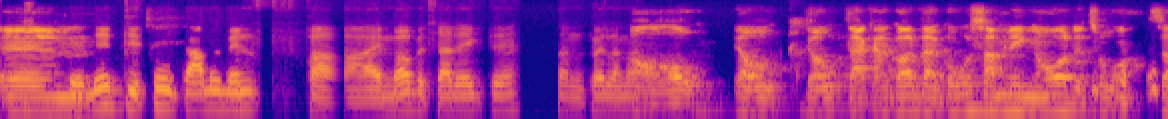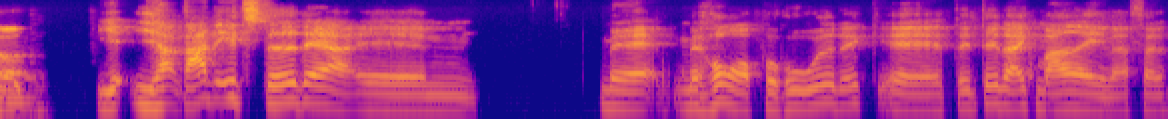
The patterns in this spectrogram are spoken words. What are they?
øhm, det er lidt de to gamle mænd fra Muppets, er det ikke det? Sådan på en eller anden måde. Jo, jo, jo, der kan godt være gode sammenligninger over det, Thor. Så I, I har ret et sted der øh, med, med hår på hovedet, ikke? Øh, det, det er der ikke meget af i hvert fald.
